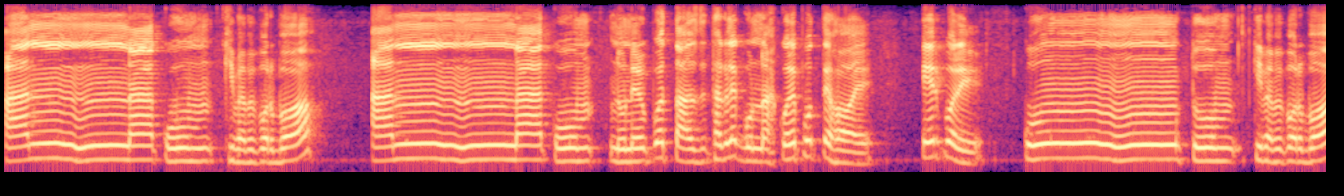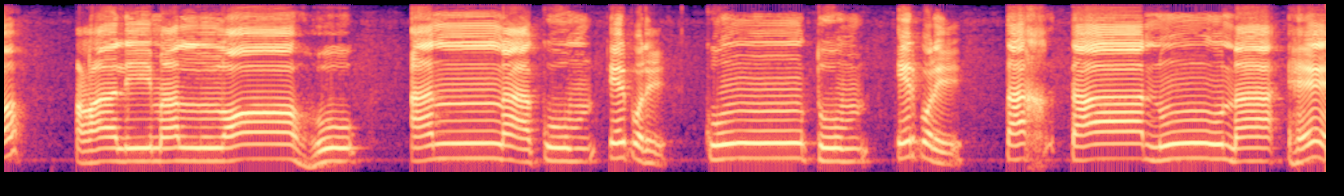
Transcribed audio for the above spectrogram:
আন্নাকুম কীভাবে পড়ব? আন্নাকুম, নুনের উপর তাজদি থাকলে গুন্নাহ করে পড়তে হয়। এরপরে কুং তুম কীভাবে পড়ব? আলিমাল্লাহু আন্নাকুম, এরপরে কুং তুম এরপরে তাখ তানুনা হ্যাঁ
